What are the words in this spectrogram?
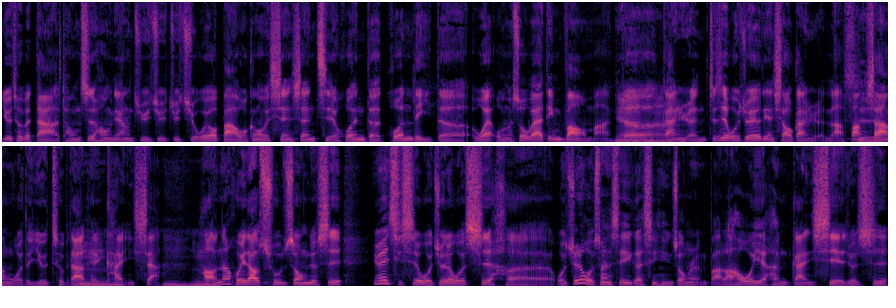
YouTube 打“同志红娘举举举举”，我有把我跟我先生结婚的婚礼的我我们说 Wedding Vow 嘛的感人，就是我觉得有点小感人啦，放上我的 YouTube，大家可以看一下。嗯、好，那回到初衷，就是因为其实我觉得我是很，我觉得我算是一个性情中人吧，然后我也很感谢，就是。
